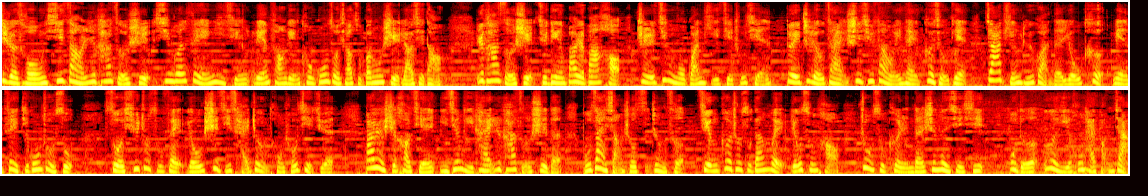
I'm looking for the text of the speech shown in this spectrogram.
记者从西藏日喀则市新冠肺炎疫情联防联控工作小组办公室了解到，日喀则市决定八月八号至静默管理解除前，对滞留在市区范围内各酒店、家庭旅馆的游客免费提供住宿，所需住宿费由市级财政统筹解决。八月十号前已经离开日喀则市的，不再享受此政策，请各住宿单位留存好住宿客人的身份信息，不得恶意哄抬房价。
